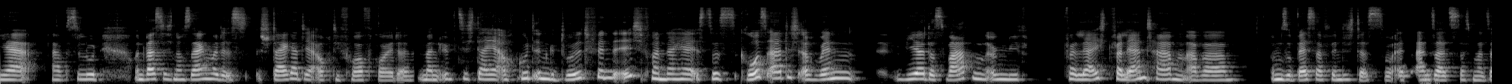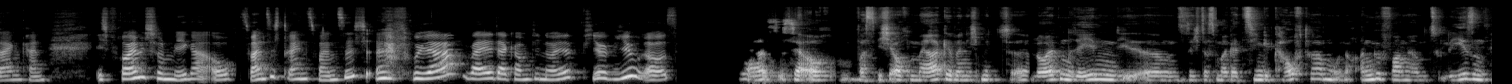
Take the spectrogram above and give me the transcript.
Ja, absolut. Und was ich noch sagen wollte, es steigert ja auch die Vorfreude. Man übt sich da ja auch gut in Geduld, finde ich. Von daher ist es großartig, auch wenn wir das Warten irgendwie vielleicht verlernt haben, aber umso besser finde ich das so als Ansatz, dass man sagen kann, ich freue mich schon mega auf 2023 äh, Frühjahr, weil da kommt die neue Pure View raus. Ja, es ist ja auch, was ich auch merke, wenn ich mit äh, Leuten reden, die ähm, sich das Magazin gekauft haben und auch angefangen haben zu lesen.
